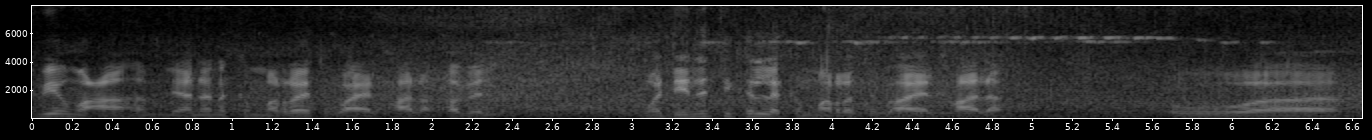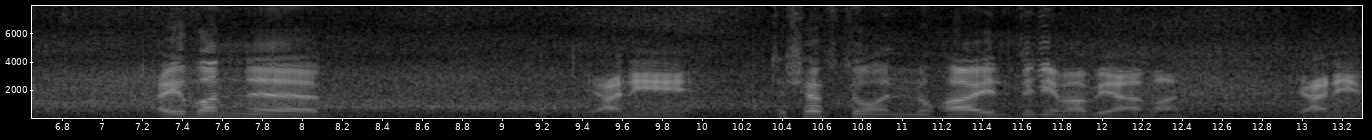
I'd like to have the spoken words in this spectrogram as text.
كبير معاهم لأن أنا كنت مريت بهاي الحالة قبل. مدينتي كلها كنت مرت بهاي الحالة. وأيضا يعني اكتشفتوا أنه هاي الدنيا ما بيها أمان. يعني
